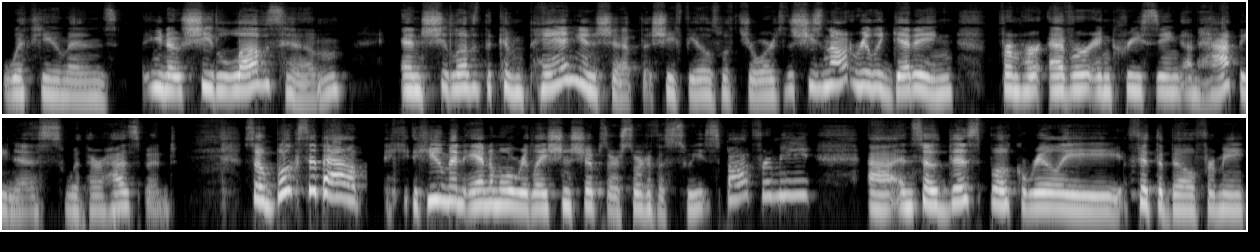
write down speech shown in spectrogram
with humans. You know, she loves him and she loves the companionship that she feels with George that she's not really getting from her ever increasing unhappiness with her husband. So books about human animal relationships are sort of a sweet spot for me. Uh, and so this book really fit the bill for me.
